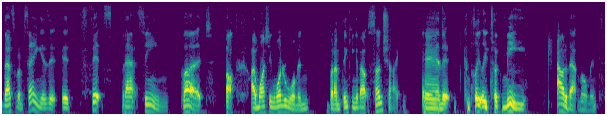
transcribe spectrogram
That's what I'm saying. Is it it fits that scene, but oh, I'm watching Wonder Woman, but I'm thinking about Sunshine, and it completely took me out of that moment,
